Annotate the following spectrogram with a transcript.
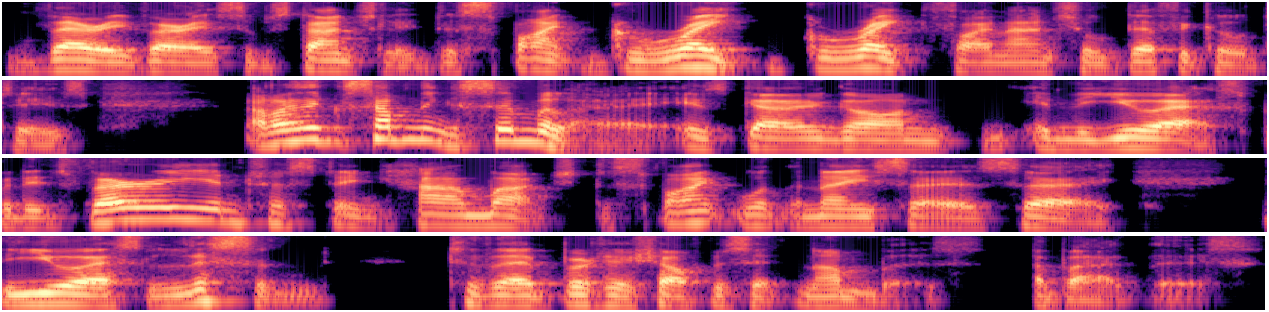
very, very substantially, despite great, great financial difficulties. And I think something similar is going on in the US, but it's very interesting how much, despite what the naysayers say, the US listened to their British opposite numbers about this.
